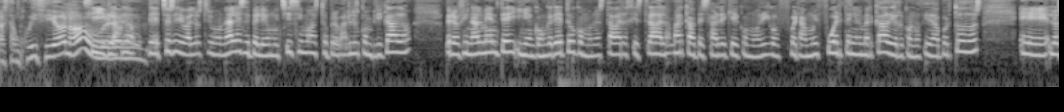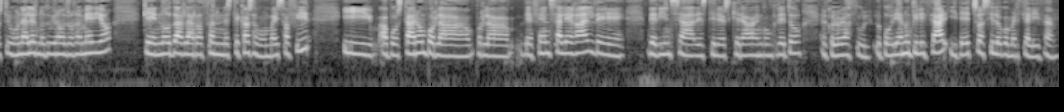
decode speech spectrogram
hasta un juicio, ¿no? Sí, claro. De hecho, se llevó a los tribunales, se peleó muchísimo, esto probarlo es complicado, pero finalmente, y en concreto, como no estaba registrada la marca, a pesar de que, como digo, fuera muy fuerte en el mercado y reconocida por todos, eh, los tribunales no tuvieron otro remedio que no dar la razón, en este caso, a Bombay Safir, y apostaron por la, por la defensa legal de, de Dinsa Distillers, que era en concreto el color azul. Lo podían utilizar y, de hecho, así lo comercializan.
